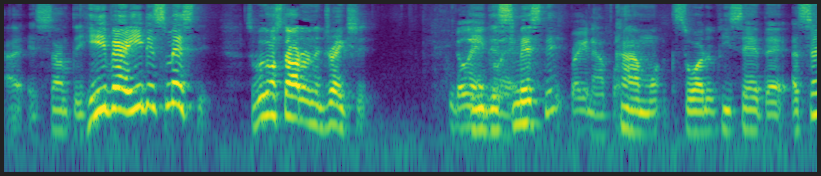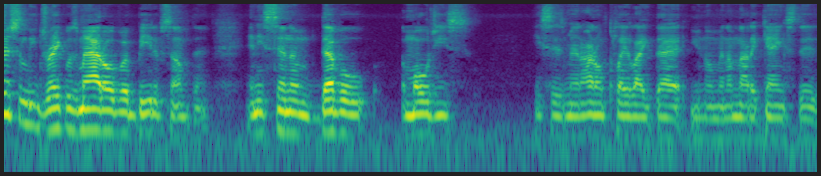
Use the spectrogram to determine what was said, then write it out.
uh, is something he very he dismissed it. So we're gonna start on the drake shit. Go he ahead. go ahead. dismissed it. Break it down for me. kind sort of. He said that essentially drake was mad over a beat of something and he sent him devil emojis. He says man i don't play like that. You know man i'm not a gangster.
